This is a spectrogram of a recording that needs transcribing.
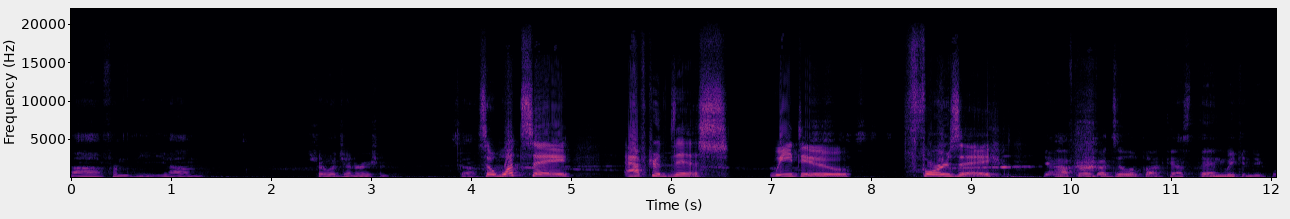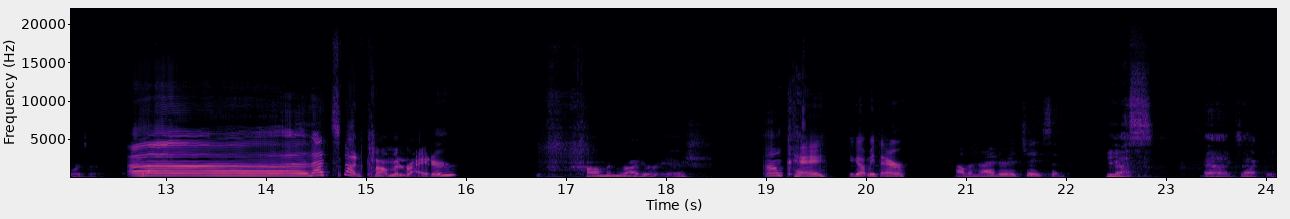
uh, from the um, Showa generation. So So what say after this we do Fourze? yeah, after our Godzilla podcast, then we can do Fourze. Uh, that's not Kamen Rider. Kamen Rider ish. Okay, you got me there. Kamen Rider adjacent. Yes. Yeah, exactly.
